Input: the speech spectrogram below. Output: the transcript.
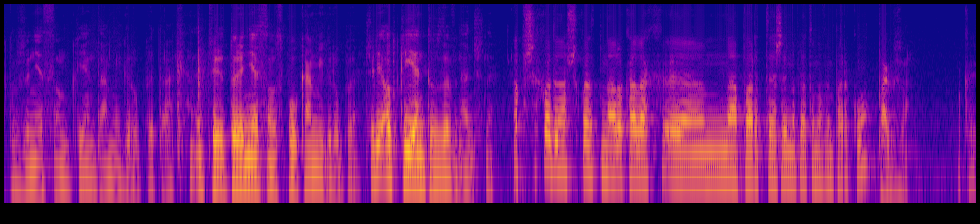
którzy nie są klientami grupy, tak? Czyli, które nie są spółkami grupy, czyli od klientów zewnętrznych A przychody na przykład na lokalach na parterze na Platonowym Parku? także. Okej.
